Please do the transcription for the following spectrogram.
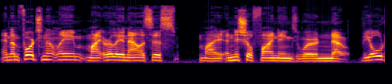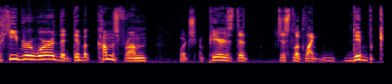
And unfortunately, my early analysis my initial findings were no. The old Hebrew word that Dybbuk comes from, which appears to just look like dibk,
